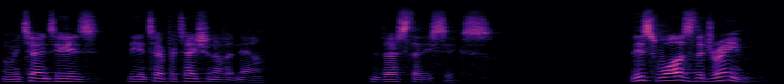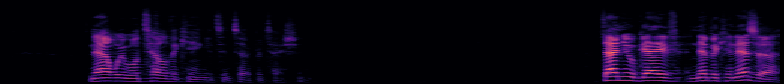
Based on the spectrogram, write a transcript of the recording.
And we turn to his, the interpretation of it now in verse 36. This was the dream. Now we will tell the king its interpretation. Daniel gave Nebuchadnezzar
